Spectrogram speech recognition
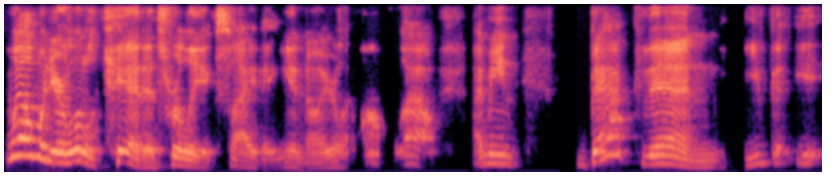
Well, when you're a little kid, it's really exciting. You know, you're like, oh wow. I mean, back then, you, you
